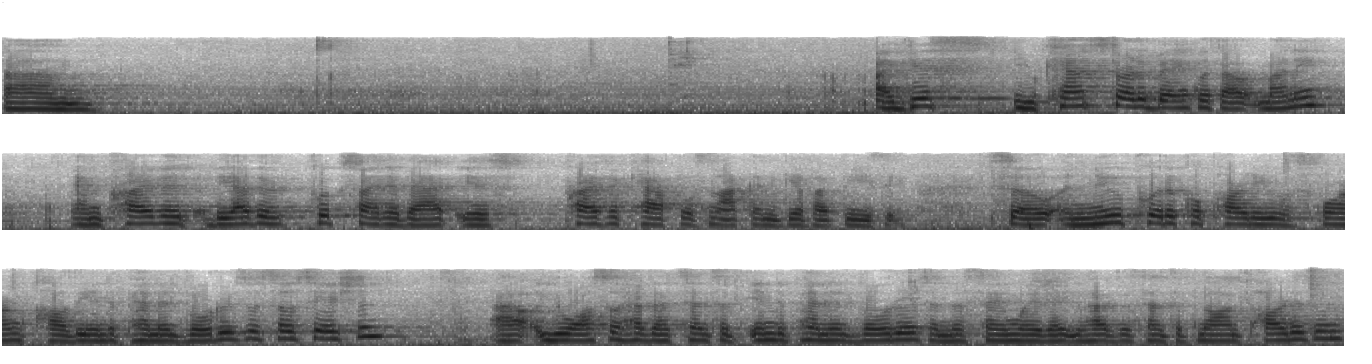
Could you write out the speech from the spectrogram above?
Um, I guess you can't start a bank without money, and private. The other flip side of that is private capital is not going to give up easy. So a new political party was formed called the Independent Voters Association. Uh, you also have that sense of independent voters in the same way that you have the sense of nonpartisan.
